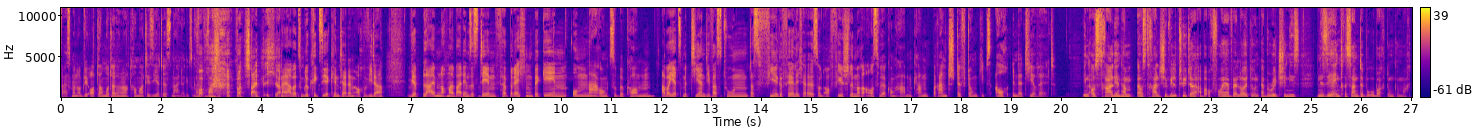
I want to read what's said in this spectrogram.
Weiß man, ob die Ottermutter danach traumatisiert ist? Nein, da gibt's keine Wa wa wahrscheinlich, ja. Naja, aber zum Glück kriegt sie ihr Kind ja dann auch wieder. Wir bleiben nochmal bei dem System Verbrechen begehen, um Nahrung zu bekommen. Aber jetzt mit Tieren, die was tun, das viel gefährlicher ist und auch viel schlimmere Auswirkungen haben kann. Brandstiftung gibt's auch in der Tierwelt. In Australien haben australische Wildhüter, aber auch Feuerwehrleute und Aborigines eine sehr interessante Beobachtung gemacht.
